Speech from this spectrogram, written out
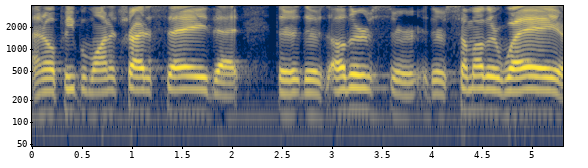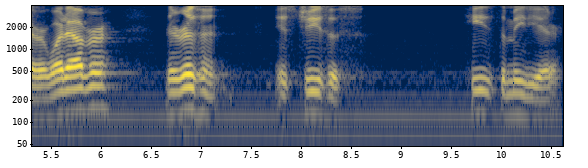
I know people want to try to say that there, there's others or there's some other way or whatever. There isn't. It's Jesus. He's the mediator,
